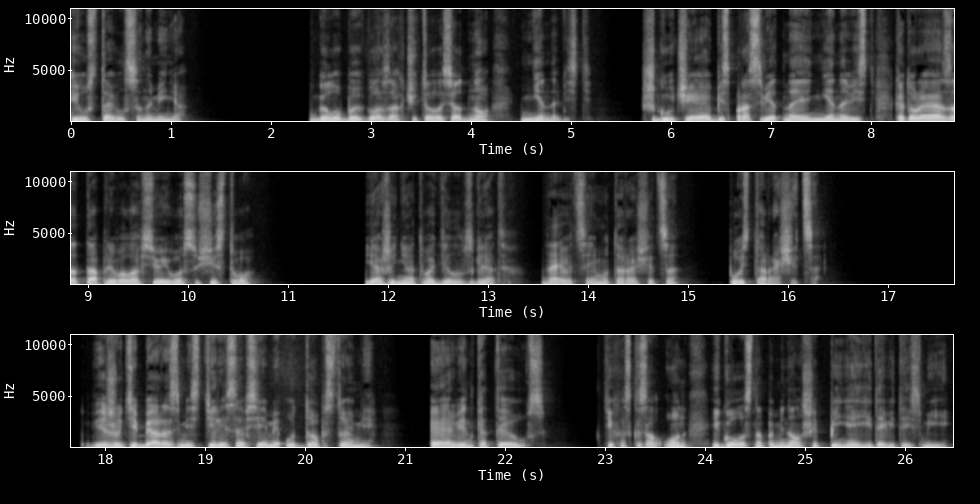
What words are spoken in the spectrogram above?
и уставился на меня. В голубых глазах читалось одно — ненависть. Жгучая, беспросветная ненависть, которая затапливала все его существо. Я же не отводил взгляд. Нравится ему таращиться. Пусть таращится. «Вижу, тебя разместили со всеми удобствами, Эрвин Катеус», — тихо сказал он, и голос напоминал шипение ядовитой змеи.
